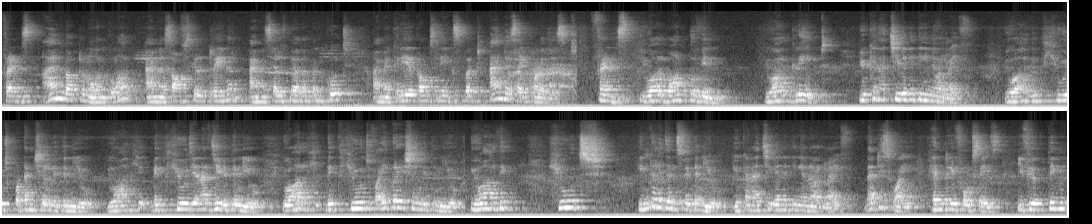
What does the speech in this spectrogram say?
Friends, I am Dr. Mohan Kumar. I am a soft skill trainer, I am a self development coach, I am a career counseling expert and a psychologist. Friends, you are born to win. You are great. You can achieve anything in your life. You are with huge potential within you. You are with huge energy within you. You are with huge vibration within you. You are with huge intelligence within you. You can achieve anything in your life. That is why Henry Ford says, if you think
